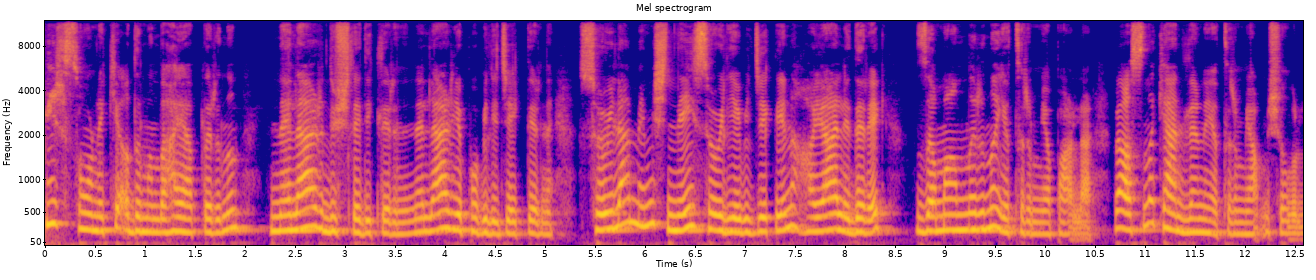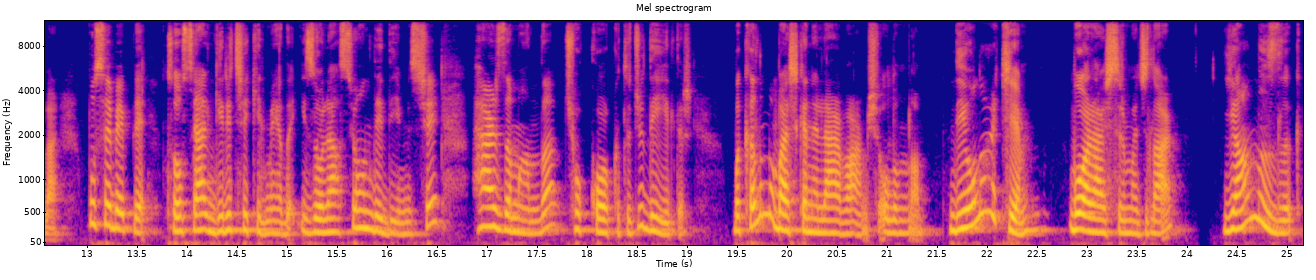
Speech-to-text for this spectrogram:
bir sonraki adımında hayatlarının neler düşlediklerini, neler yapabileceklerini, söylenmemiş neyi söyleyebileceklerini hayal ederek zamanlarına yatırım yaparlar ve aslında kendilerine yatırım yapmış olurlar. Bu sebeple sosyal geri çekilme ya da izolasyon dediğimiz şey her zaman da çok korkutucu değildir. Bakalım mı başka neler varmış olumlu? Diyorlar ki bu araştırmacılar Yalnızlık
